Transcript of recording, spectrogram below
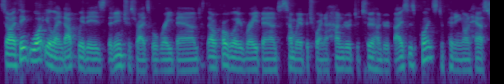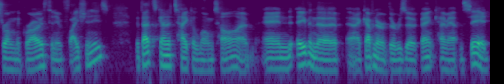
So I think what you'll end up with is that interest rates will rebound. They'll probably rebound to somewhere between 100 to 200 basis points, depending on how strong the growth and inflation is. But that's going to take a long time. And even the uh, governor of the Reserve Bank came out and said,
